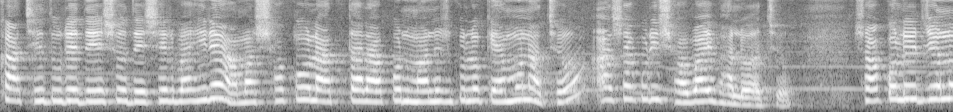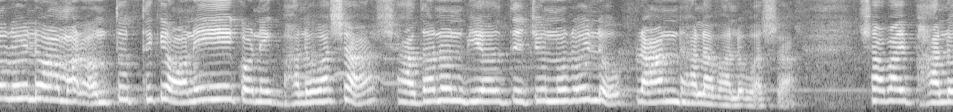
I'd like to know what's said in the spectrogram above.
কাছে দূরে দেশ ও দেশের বাহিরে আমার সকল আত্মার আপন মানুষগুলো কেমন আছো? আশা করি সবাই ভালো আছো। সকলের জন্য রইল আমার অন্তর থেকে অনেক অনেক ভালোবাসা। সাধারণ বিয়ারদের জন্য রইল প্রাণ ঢালা ভালোবাসা। সবাই ভালো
